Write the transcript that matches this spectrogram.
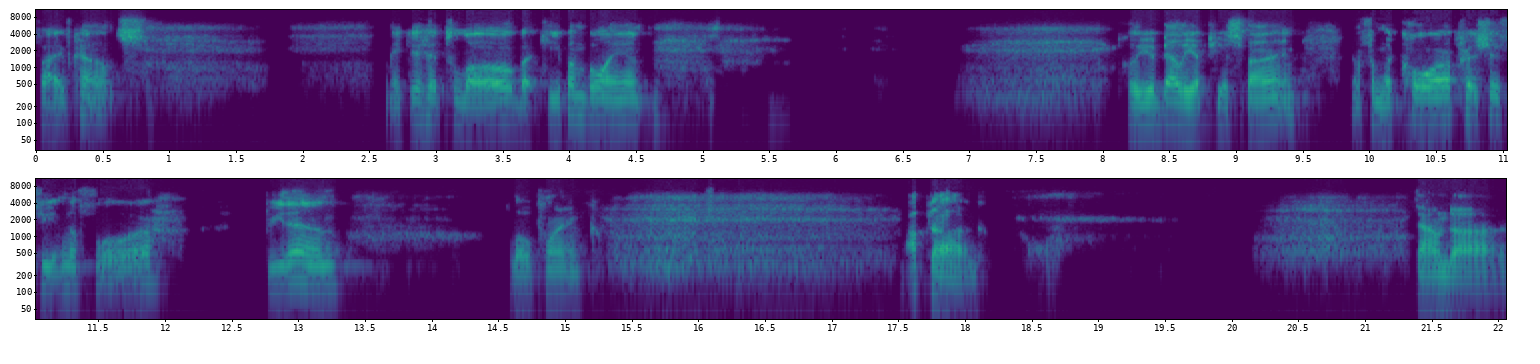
Five counts. Make your hips low, but keep them buoyant. Pull your belly up to your spine. And from the core, press your feet in the floor. Breathe in. Low plank. Up dog. Down dog.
